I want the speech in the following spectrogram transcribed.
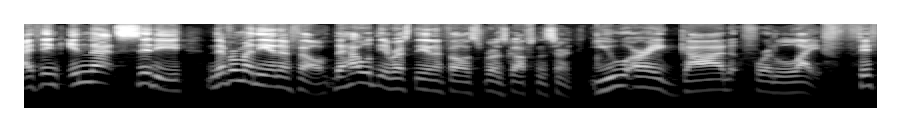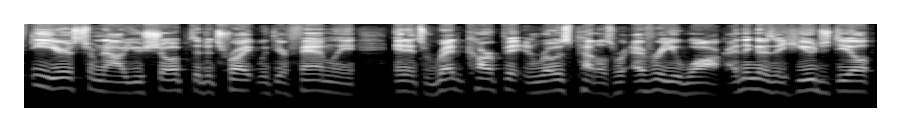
I think in that city, never mind the NFL, the hell with the rest of the NFL as far as Goff's concerned, you are a god for life. 50 years from now, you show up to Detroit with your family, and it's red carpet and rose petals wherever you walk. I think it is a huge deal.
